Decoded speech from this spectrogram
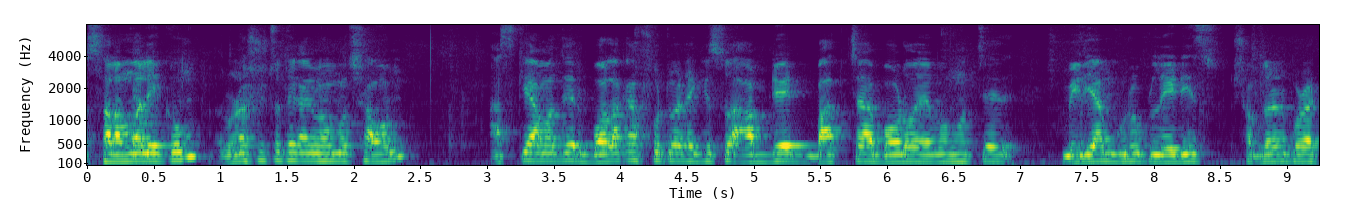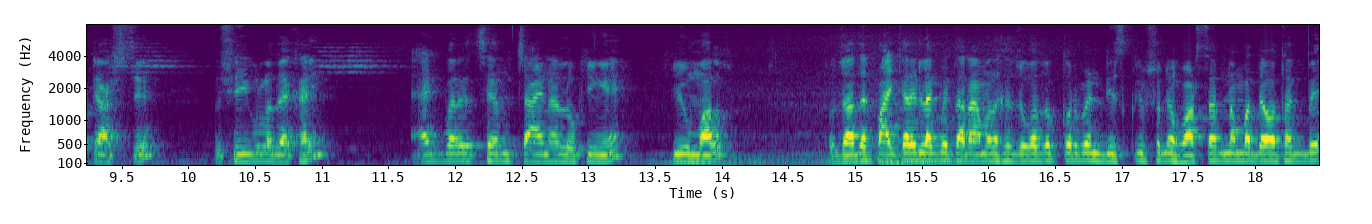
আসসালামু আলাইকুম। রুনা সুস্থ থেকে আমি মোহাম্মদ শাওন। আজকে আমাদের বলাকা ফুটওয়ারের কিছু আপডেট, বাচ্চা, বড় এবং হচ্ছে মিডিয়াম গ্রুপ লেডিস সব ধরনের প্রোডাক্টে আসছে। তো সেইগুলো দেখাই। একবারে সেম চায়না লুকিংয়ে পিউ মাল তো যাদের পাইকারি লাগবে তারা আমাদের সাথে যোগাযোগ করবেন। ডিসক্রিপশনে হোয়াটসঅ্যাপ নাম্বার দেওয়া থাকবে।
